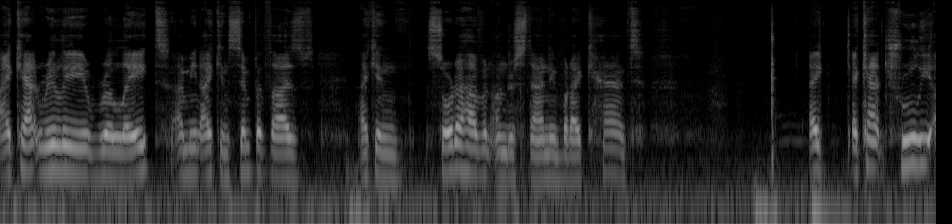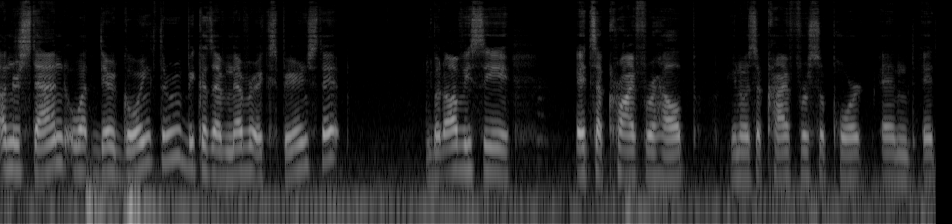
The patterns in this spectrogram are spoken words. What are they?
I can't really relate. I mean, I can sympathize. I can sort of have an understanding, but I can't I can't truly understand what they're going through because I've never experienced it. But obviously, it's a cry for help you know it's a cry for support and it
